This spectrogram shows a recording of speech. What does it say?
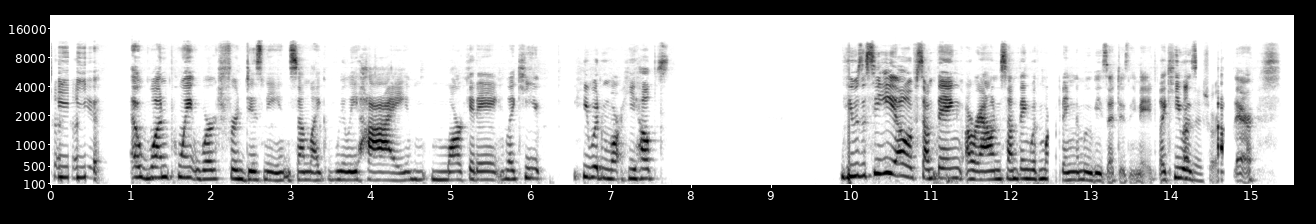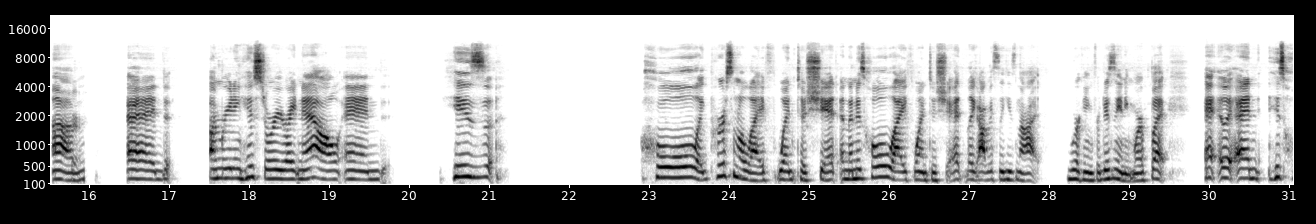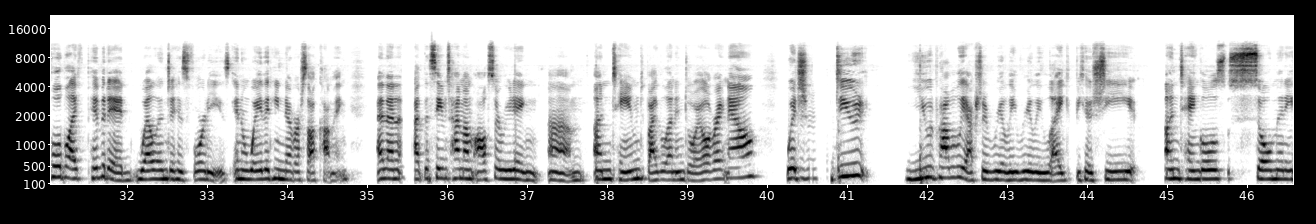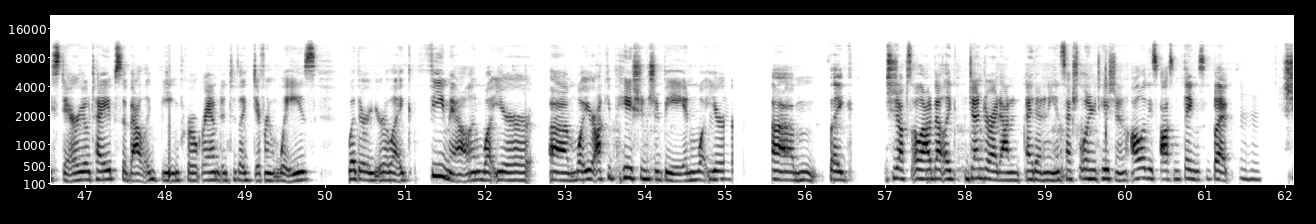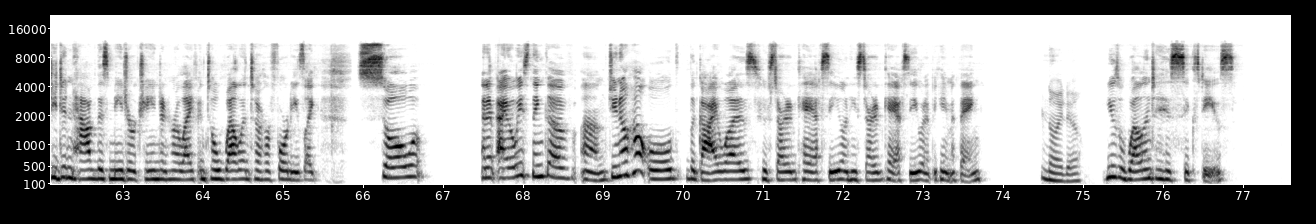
he at one point worked for disney in some like really high marketing. Like he he would mar- he helped he was the ceo of something around something with marketing the movies that disney made like he was okay, sure. out there. Um, Sure. And I'm reading his story right now, and his whole like personal life went to shit, and then his whole life went to shit. Like obviously he's not working for Disney anymore, but and his whole life pivoted well into his 40s in a way that he never saw coming. And then at the same time, I'm also reading um, Untamed by Glennon Doyle right now, which Mhm. do you you would probably actually really really like because she untangles so many stereotypes about like being programmed into like different ways whether you're like female and what your um what your occupation should be and what your Mhm. um like she talks a lot about like gender ident- identity and sexual orientation and all of these awesome things but hmm she didn't have this major change in her life until well into her 40s like so and i always think of um do you know how old the guy was who started kfc when he started kfc when it became a thing No idea. he was well into his 60s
